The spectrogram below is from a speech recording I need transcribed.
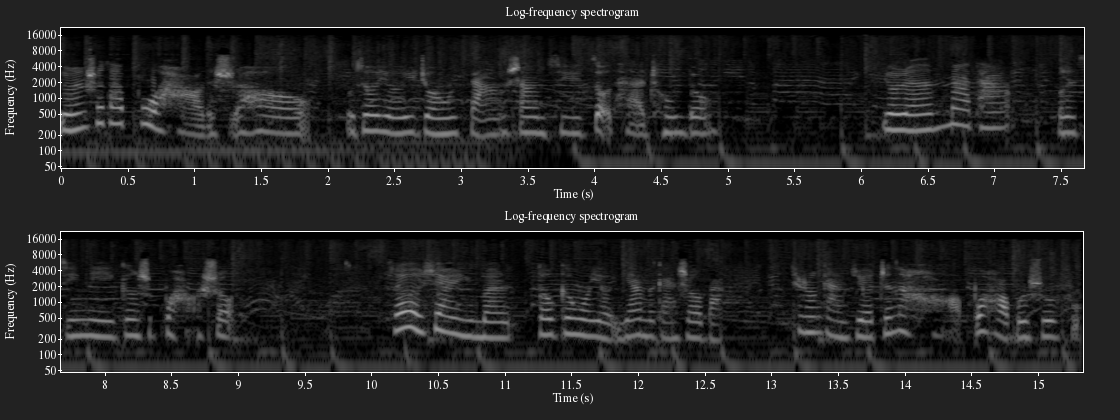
有人说他不好的时候，我就有一种想上去揍他的冲动。有人骂他，我的心里更是不好受。所有炫宇们都跟我有一样的感受吧？这种感觉真的好不好不舒服。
